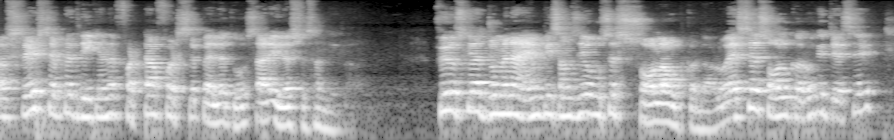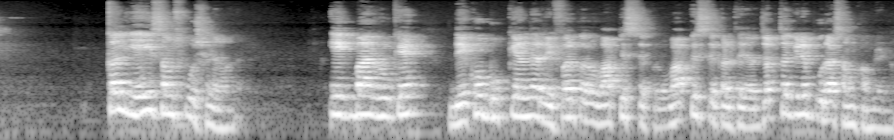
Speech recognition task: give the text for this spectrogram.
अब स्टेट्स चैप्टर थ्री के अंदर फटाफट से पहले तो सारे इलस्ट्रेशन देख फिर उसके बाद जो मैंने आई एम पी सम्स दिया उसे सॉल्व आउट कर डालो। ऐसे सॉल्व करो कि जैसे कल यही सम्स पूछने वाला एक बार रुके, देखो बुक के अंदर रेफर करो, वापस से करो, वापस से करते जाओ, जब तक ये पूरा सम कंप्लीट हो।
